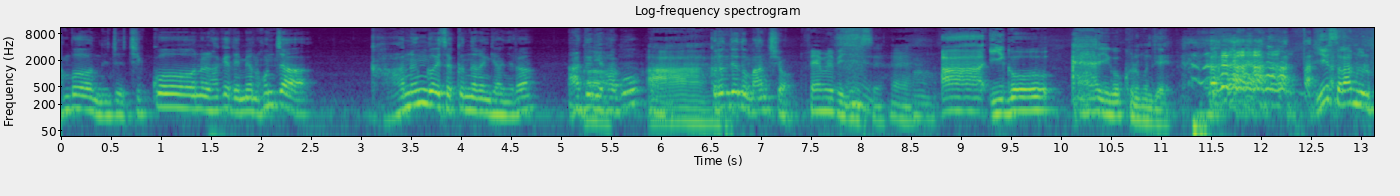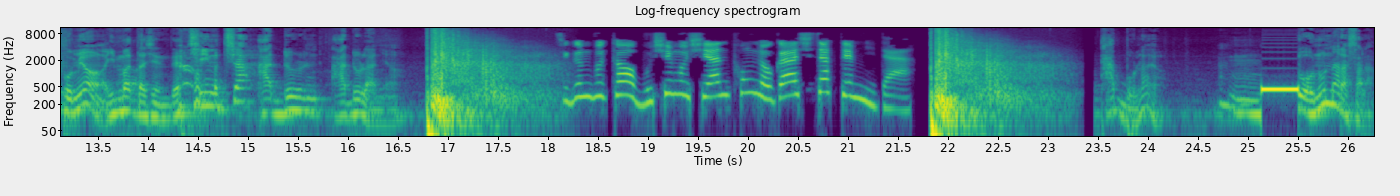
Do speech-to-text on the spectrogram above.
한번 이제 집권을 하게 되면 혼자 가는 거에서 끝나는 게 아니라 아들이 하고 아. 그런 데도 많죠. 패밀리 비즈니스. 예. 아, 이거, 아, 이거 그런 문제. 이 사람들 보면 입맛 따시는데요. 진짜 아들, 아들 아니야. 지금부터 무시무시한 폭로가 시작됩니다. 다 몰라요. 음. 어느 나라 사람?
